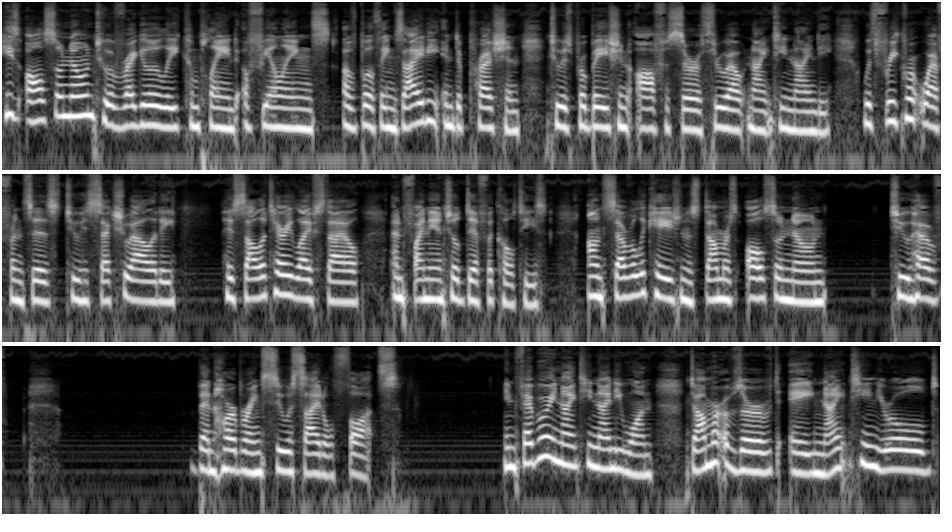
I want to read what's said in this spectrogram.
He's also known to have regularly complained of feelings of both anxiety and depression to his probation officer throughout 1990, with frequent references to his sexuality, his solitary lifestyle, and financial difficulties. On several occasions, Dahmer's also known to have been harboring suicidal thoughts. In February 1991, Dahmer observed a 19 year old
